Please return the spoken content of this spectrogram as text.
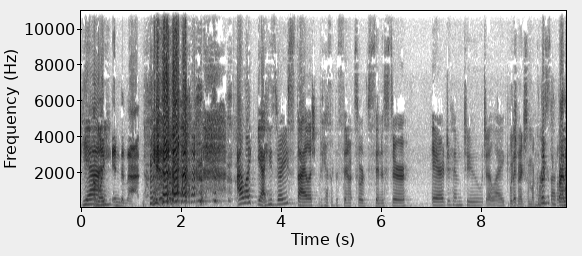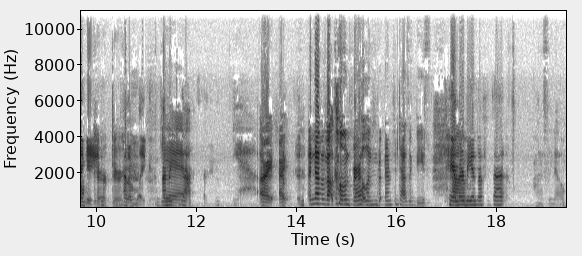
Yeah, I'm like he- into that. I like. Yeah, he's very stylish, but he has like the sin- sort of sinister air to him too, which I like. Which But- makes him a great like subtle. renegade character. kind of like. Yeah. I'm like, yeah. Yeah. All right. All right. Enough about Colin Farrell and, and Fantastic Beasts. Can there Um, be enough of that? Honestly, no.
